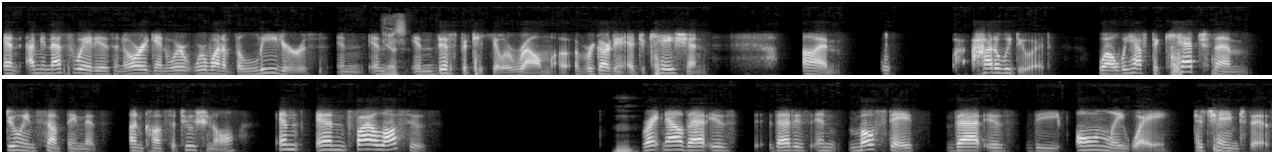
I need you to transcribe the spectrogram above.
And I mean that's the way it is in Oregon. We're we're one of the leaders in in Yes. in this particular realm uh, regarding education. Um, how do we do it? Well, we have to catch them doing something that's unconstitutional and and file lawsuits. Hmm. Right now, that is that is in most states that is the only way to change this.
